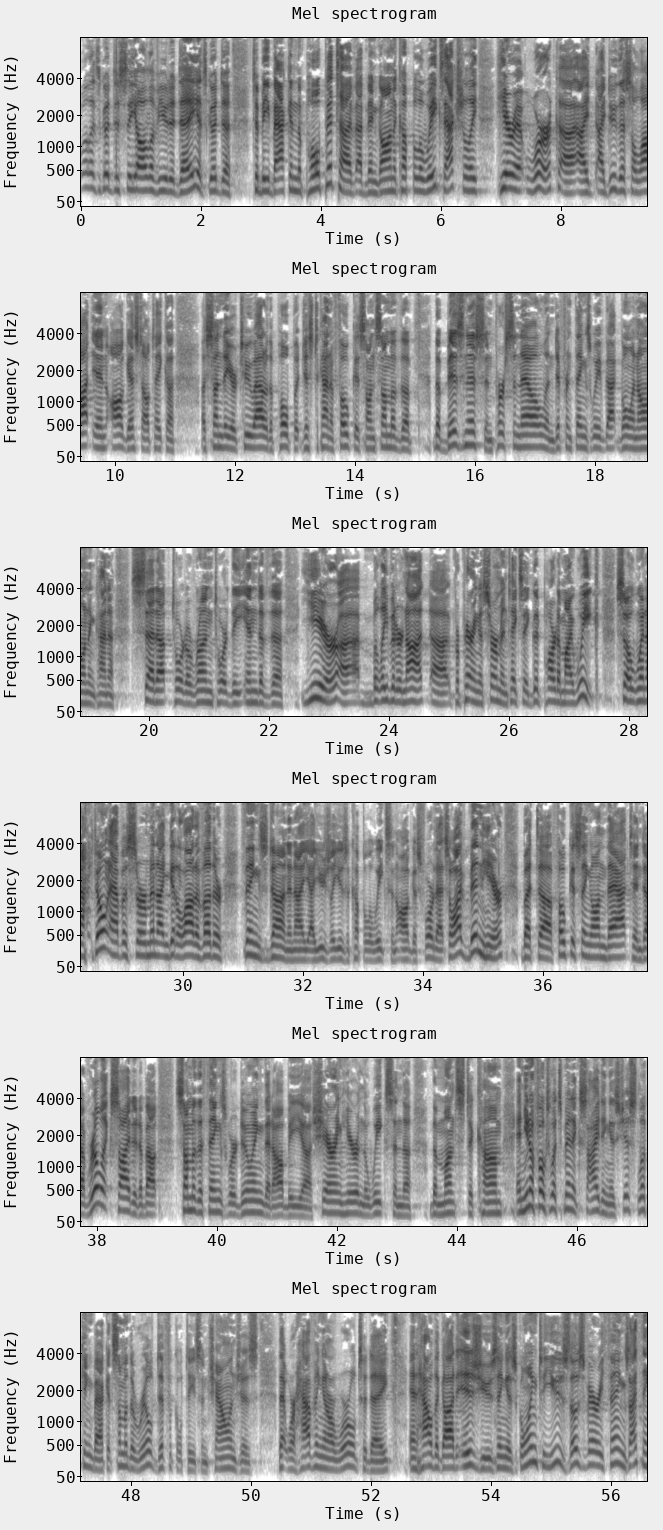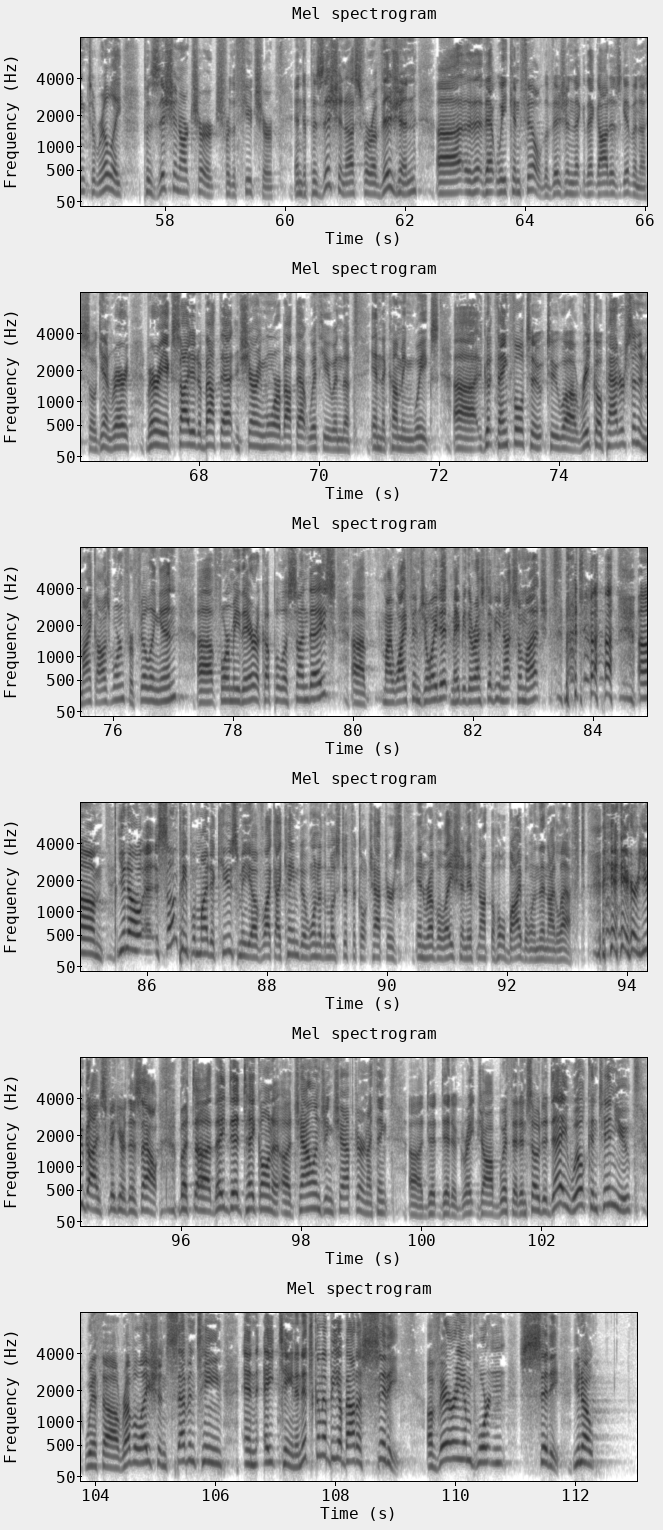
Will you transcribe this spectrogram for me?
Well, it's good to see all of you today. It's good to, to be back in the pulpit. I've, I've been gone a couple of weeks. Actually, here at work, uh, I, I do this a lot in August. I'll take a, a Sunday or two out of the pulpit just to kind of focus on some of the, the business and personnel and different things we've got going on and kind of set up toward a run toward the end of the year. Uh, believe it or not, uh, preparing a sermon takes a good part of my week. So when I don't have a sermon, I can get a lot of other things done. And I, I usually use a couple of weeks in August for that. So I've been here, but uh, focusing on that and uh, real excited about some of the things we're doing that I'll be uh, sharing here in the weeks and the, the months to come. And you know, folks, what's been exciting is just looking back at some of the real difficulties and challenges that we're having in our world today and how the God is using is going to use those very things, I think, to really position our church for the future and to position us for a vision uh, th- that we can fill, the vision that, that God has given us. So again, very, very excited about that and sharing more about that with you in the in the coming weeks. Uh, good, thankful to to uh, Rico Patterson and Mike Osborne for filling in uh, for me there a couple of Sundays. Uh, my wife enjoyed it. Maybe the rest of you not so much. But, um, you know, uh, some people might accuse me of like I came to one of the most difficult chapters in Revelation, if not the whole Bible, and then I left. Here, you guys figure this out. But uh, they did take on a, a challenging chapter, and I think uh, did, did a great job with it. And so today we'll continue with uh, Revelation 17 and 18, and it's going to be about a city a very important city. You know,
